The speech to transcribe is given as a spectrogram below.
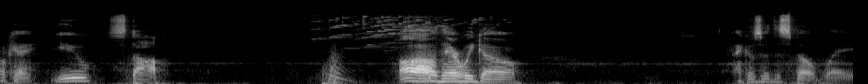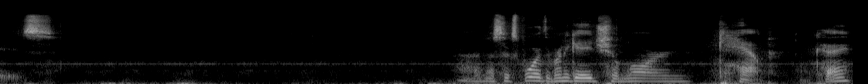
Okay, you stop. Oh, there we go. That goes with the spell blaze. Uh, must explore the Renegade Shalorn camp. Okay.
